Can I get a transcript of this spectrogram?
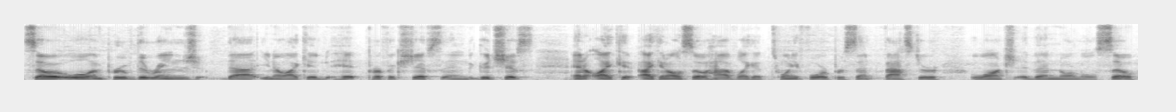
So it will improve the range that, you know, I could hit perfect shifts and good shifts. And I, could, I can also have like a 24% faster launch than normal. So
